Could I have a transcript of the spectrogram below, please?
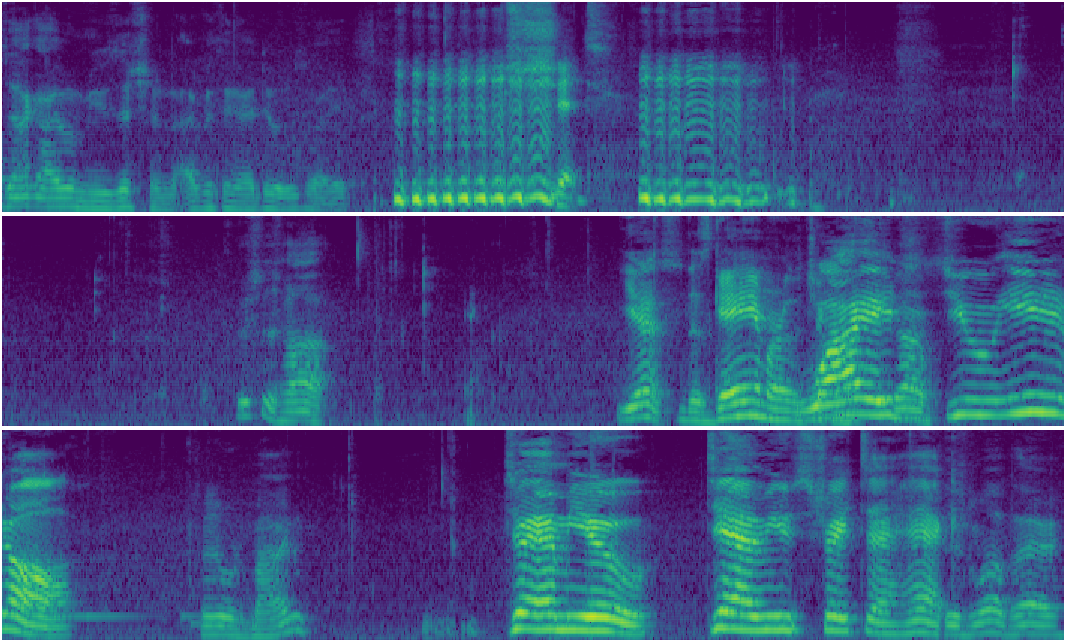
Zach, I'm a musician. Everything I do is right. Shit. This is hot. Yes. This game or the chicken? Why Yeah. did you eat it all? It was mine. Damn you! Damn you straight to heck! There's one up there.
